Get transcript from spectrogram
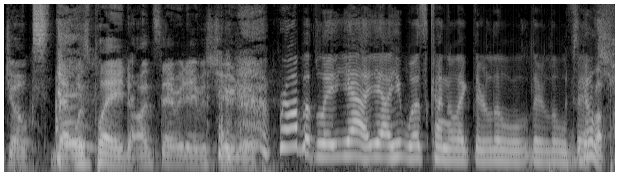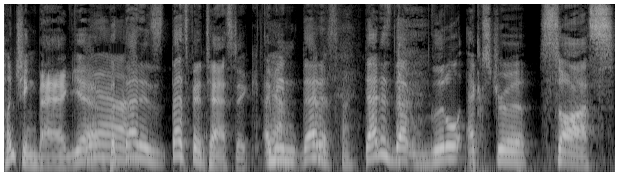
jokes that was played on Sammy Davis Jr. Probably, yeah, yeah. He was kind of like their little, their little. It's kind of a punching bag, yeah. But that is that's fantastic. I Yeah, mean, that that is fun. that is that little extra sauce.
